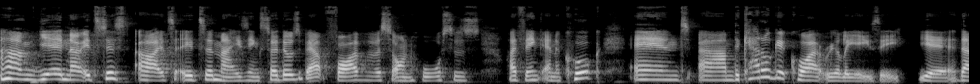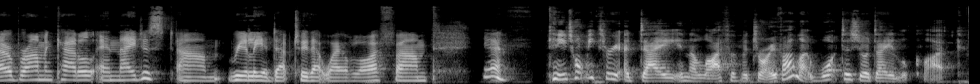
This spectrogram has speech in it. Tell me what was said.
Um, yeah, no, it's just, uh, it's, it's amazing. So there was about five of us on horses, I think, and a cook. And, um, the cattle get quiet really easy. Yeah, they're Brahman cattle and they just, um, really adapt to that way of life. Um, yeah. Can you talk me through a day in the life of a drover? Like, what does your day look like?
